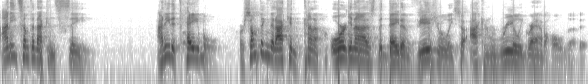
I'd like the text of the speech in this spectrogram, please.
I need something I can see. I need a table or something that I can kind of organize the data visually so I can really grab a hold of it.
